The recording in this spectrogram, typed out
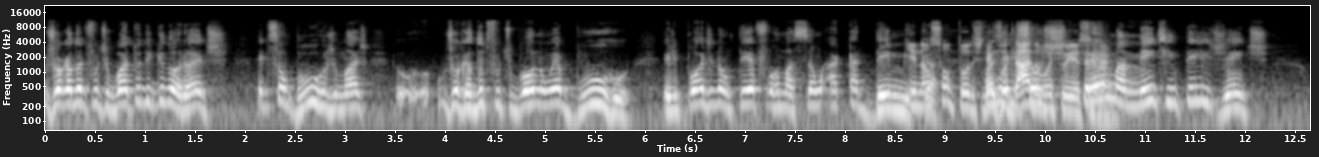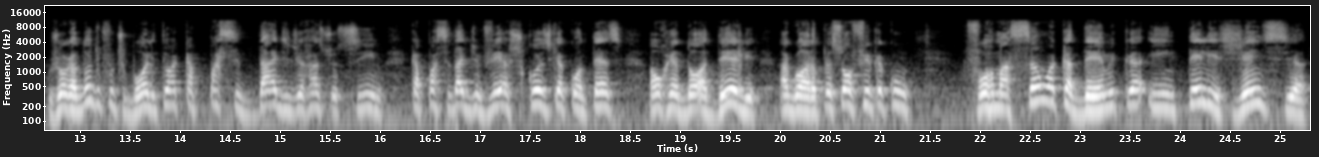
jogador de futebol é tudo ignorante. Eles são burros demais. O, jogador de futebol não é burro. Ele pode não ter formação acadêmica. E não são todos, tem mudado muito isso. Né? extremamente né? inteligentes. O jogador de futebol ele tem uma capacidade de raciocínio, capacidade de ver as coisas que acontecem ao redor dele. Agora, o pessoal fica com formação acadêmica e inteligência,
